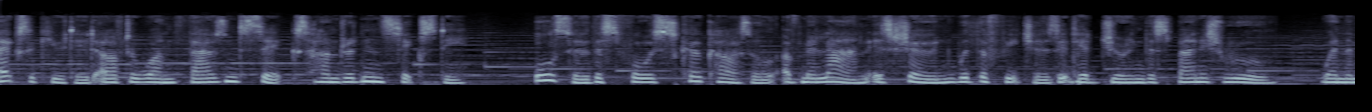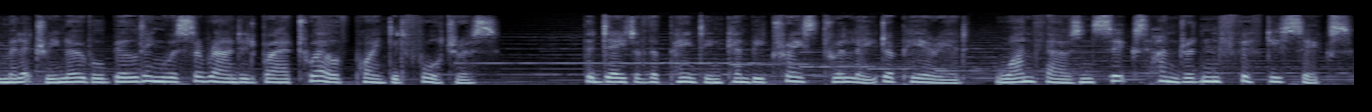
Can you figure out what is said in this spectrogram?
executed after 1660. Also the Sforzesco Castle of Milan is shown with the features it had during the Spanish rule when the military noble building was surrounded by a 12-pointed fortress. The date of the painting can be traced to a later period, 1656,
